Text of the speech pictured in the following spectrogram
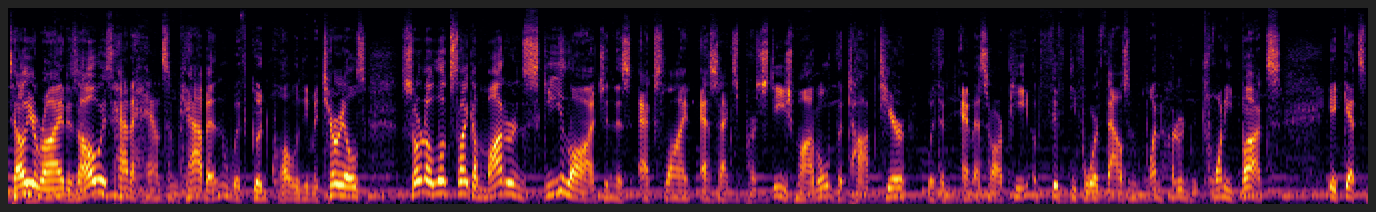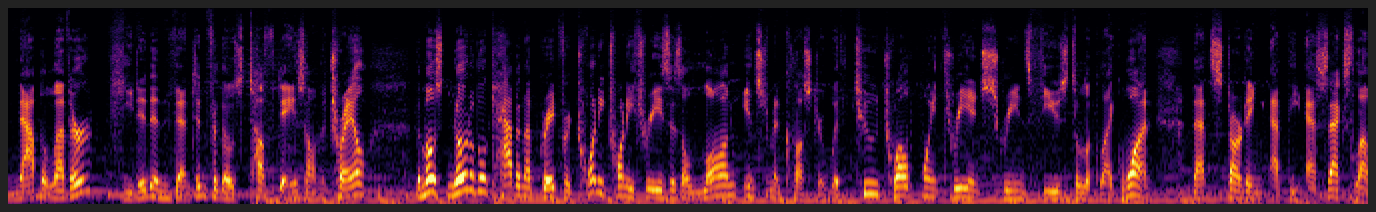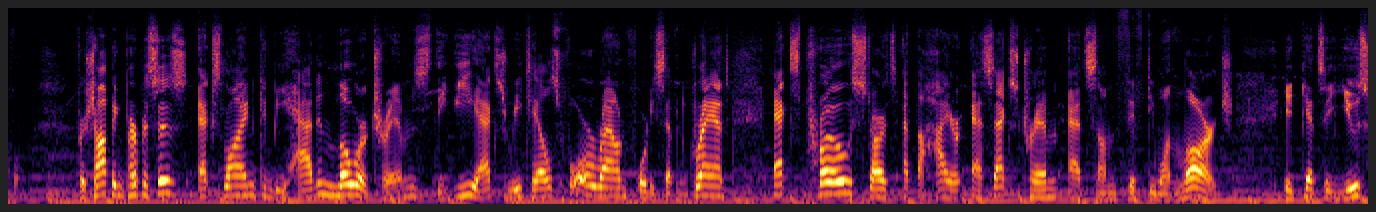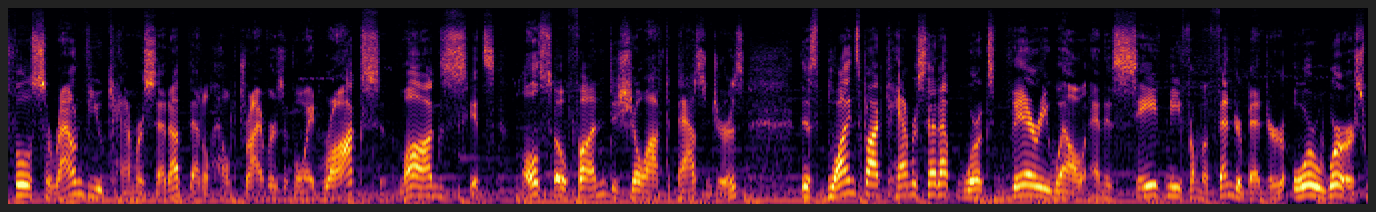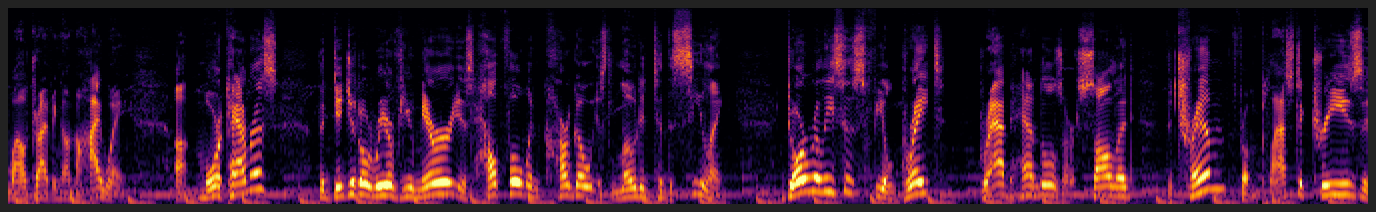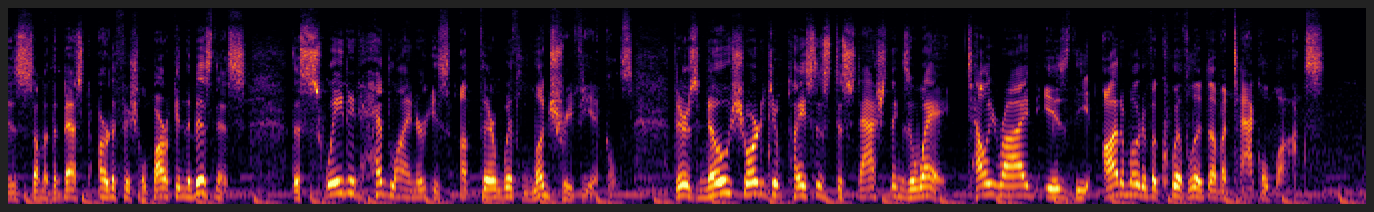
Telluride has always had a handsome cabin with good quality materials. Sort of looks like a modern ski lodge in this X-Line SX Prestige model, the top tier, with an MSRP of 54,120 bucks. It gets Napa leather, heated and vented for those tough days on the trail. The most notable cabin upgrade for 2023s is a long instrument cluster with two 12.3 inch screens fused to look like one. That's starting at the SX level. For shopping purposes, X Line can be had in lower trims. The EX retails for around 47 grand. X Pro starts at the higher SX trim at some 51 large. It gets a useful surround view camera setup that'll help drivers avoid rocks and logs. It's also fun to show off to passengers. This blind spot camera setup works very well and has saved me from a fender bender or worse while driving on the highway. Uh, more cameras? The digital rearview mirror is helpful when cargo is loaded to the ceiling. Door releases feel great, grab handles are solid. The trim from plastic trees is some of the best artificial bark in the business. The suede headliner is up there with luxury vehicles. There's no shortage of places to stash things away. Telluride is the automotive equivalent of a tackle box.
